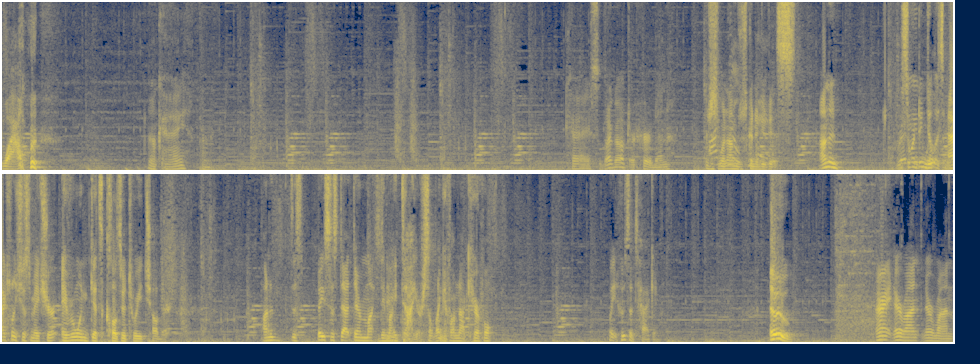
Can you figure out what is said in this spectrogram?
Wow. okay. Hmm. Okay, so I go after her then. Which is when I'm just gonna do this. I'm gonna. The smart thing to do is actually just make sure everyone gets closer to each other. On this basis that they might they might die or something if I'm not careful. Wait, who's attacking? Ooh. All right, never mind, never mind.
